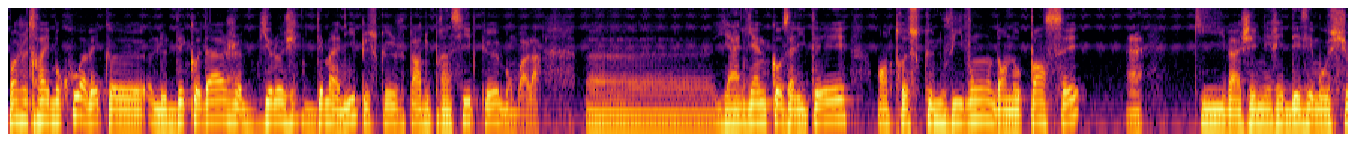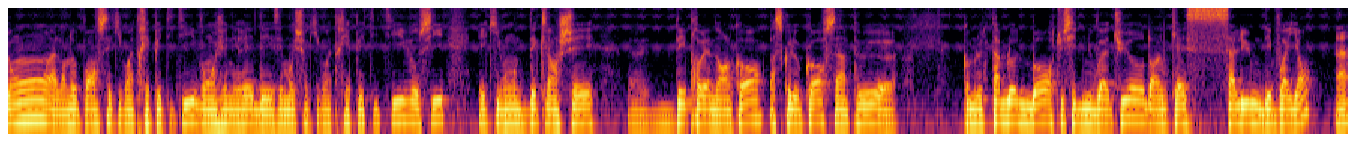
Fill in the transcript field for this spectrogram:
moi, je travaille beaucoup avec euh, le décodage biologique des maladies, puisque je pars du principe que, bon, voilà, il y a un lien de causalité entre ce que nous vivons dans nos pensées, hein, qui va générer des émotions. Alors, nos pensées qui vont être répétitives vont générer des émotions qui vont être répétitives aussi et qui vont déclencher des problèmes dans le corps, parce que le corps, c'est un peu comme le tableau de bord, tu sais, d'une voiture dans lequel s'allument des voyants. Hein,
